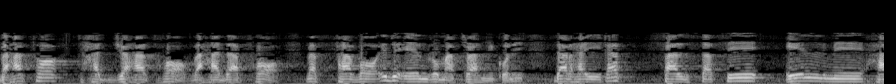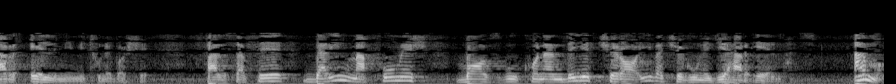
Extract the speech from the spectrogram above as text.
و حتی جهتها و هدفها و فواید علم رو مطرح می‌کنه. در حقیقت فلسفه علم هر علمی می‌تونه باشه. فلسفه در این مفهومش بازگو کننده چرایی و چگونگی هر علم هست اما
